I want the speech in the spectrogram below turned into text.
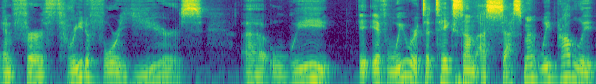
and for three to four years, uh, we if we were to take some assessment, we probably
